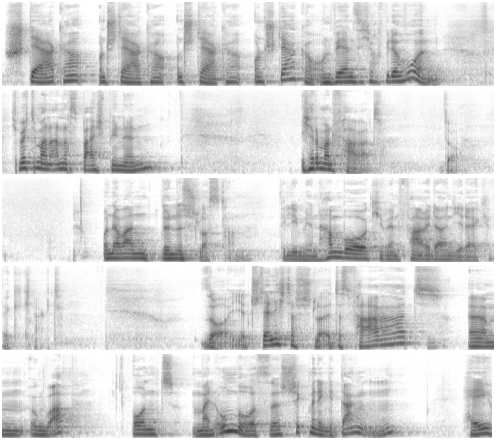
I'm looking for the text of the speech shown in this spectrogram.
stärker und stärker und stärker und stärker und werden sich auch wiederholen. Ich möchte mal ein anderes Beispiel nennen. Ich hatte mal ein Fahrrad. So. Und da war ein dünnes Schloss dran. Wir leben hier in Hamburg, hier werden Fahrräder in jeder Ecke weggeknackt. So, jetzt stelle ich das, das Fahrrad ähm, irgendwo ab und mein Unbewusstes schickt mir den Gedanken, hey,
